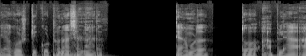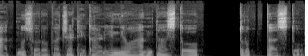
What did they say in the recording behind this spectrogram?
या गोष्टी कुठून असणार? त्यामुळं तो आपल्या आत्मस्वरूपाच्या ठिकाणी निवांत असतो तृप्त असतो.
